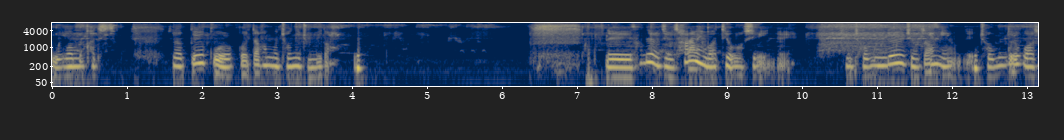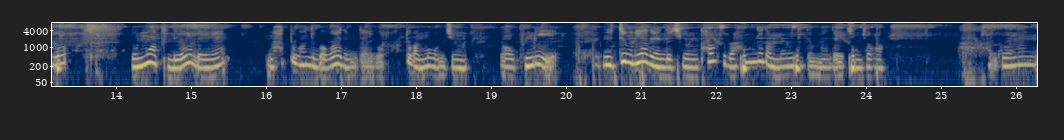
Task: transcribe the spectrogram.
요거 한번 같이 쓰- 제가 끌고 올 걸 딱 한번 정해줍니다. 네, 상대는 지금 사람인 것 같아요, 확실히. 네. 저분들 지금 싸움이에요. 네, 저분 끌고 와서 너무 아픈데요, 네. 핫도그 한 개 먹어야 됩니다, 이거. 핫도그 안 먹으면 지금 어, 불리해요. 1등을 해야 되는데 지금 파우치를 한 개도 안 먹기 때문에 네, 지금 저가 하, 이거는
